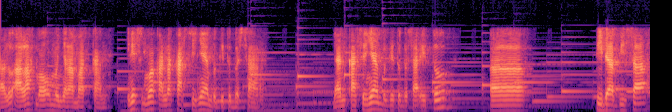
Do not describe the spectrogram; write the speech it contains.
lalu Allah mau menyelamatkan. Ini semua karena kasihnya yang begitu besar. Dan kasihnya yang begitu besar itu eh, tidak bisa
